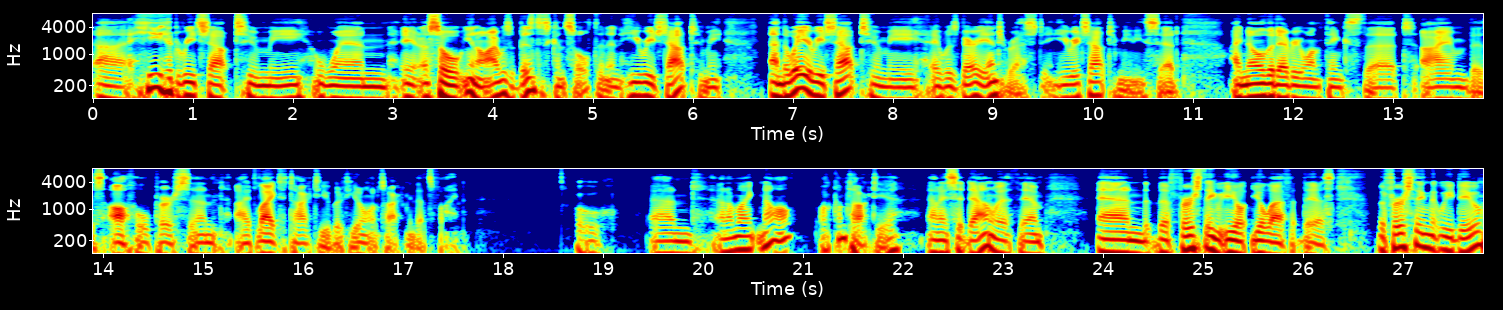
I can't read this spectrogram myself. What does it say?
uh, he had reached out to me when you know. So you know, I was a business consultant, and he reached out to me, and the way he reached out to me, it was very interesting. He reached out to me and he said. I know that everyone thinks that I'm this awful person. I'd like to talk to you, but if you don't want to talk to me, that's fine Oh, and and I'm like, no, I'll, I'll come talk to you. And I sit down with him, and the first thing you'll you'll laugh at this. The first thing that we do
